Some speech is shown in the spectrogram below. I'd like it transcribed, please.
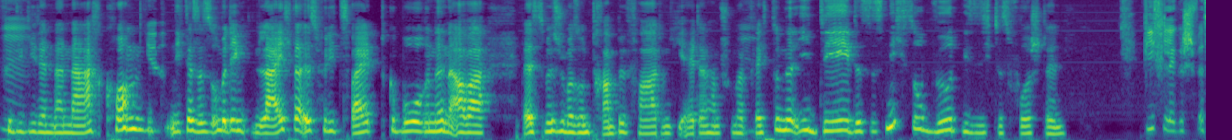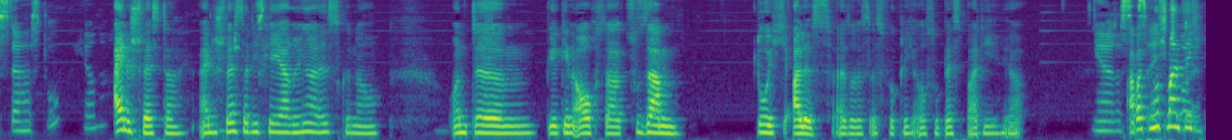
Für mhm. die, die dann danach kommen. Ja. Nicht, dass es unbedingt leichter ist für die Zweitgeborenen, aber da ist zumindest schon mal so ein Trampelfahrt und die Eltern haben schon mal mhm. vielleicht so eine Idee, dass es nicht so wird, wie sie sich das vorstellen. Wie viele Geschwister hast du, Jana? Eine Schwester. Eine Schwester, die vier Jahre jünger ist, genau. Und ähm, wir gehen auch da zusammen durch alles. Also das ist wirklich auch so Best Buddy, ja. Ja, das aber ist es muss man toll. sich,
